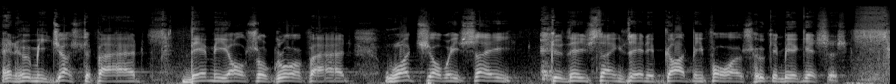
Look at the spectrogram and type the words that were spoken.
and whom he justified, them he also glorified. What shall we say to these things then? If God be for us, who can be against us?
